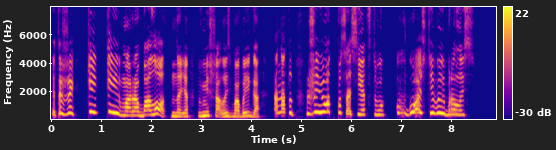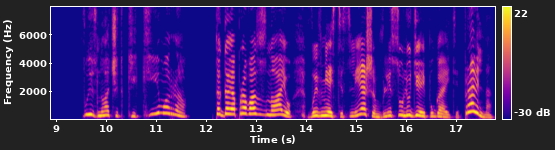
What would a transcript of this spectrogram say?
Это же Кикимора болотная!» — вмешалась баба-яга. «Она тут живет по соседству, в гости выбралась». «Вы, значит, Кикимора?» Тогда я про вас знаю. Вы вместе с Лешим в лесу людей пугаете. Правильно?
